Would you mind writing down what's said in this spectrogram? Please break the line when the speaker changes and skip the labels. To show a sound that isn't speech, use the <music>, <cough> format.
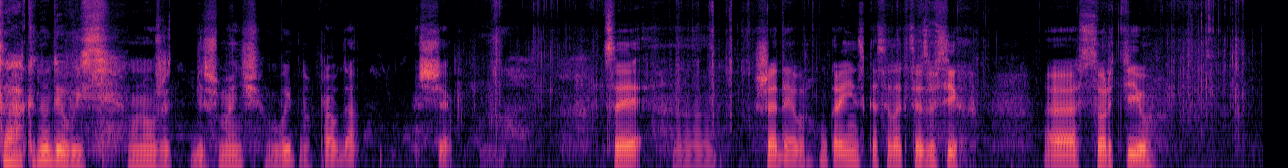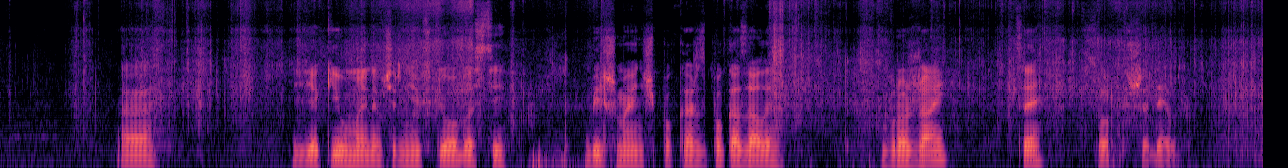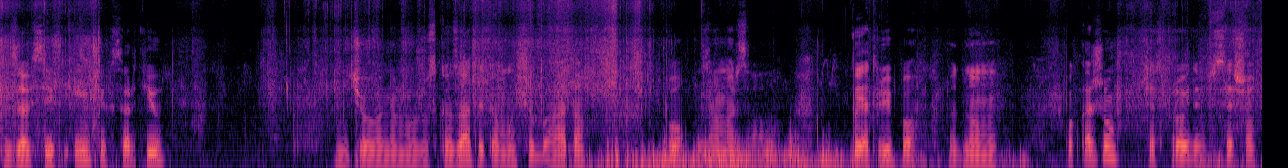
Так, ну дивись, воно вже більш-менш видно, правда, ще. Це е, шедевр українська селекція з усіх е, сортів, е, які в мене в Чернігівській області більш-менш показ- показали врожай. Це сорт шедевр. За всіх інших сортів нічого не можу сказати, тому що багато позамерзало. Я тобі по одному покажу. Зараз пройдемо все, що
